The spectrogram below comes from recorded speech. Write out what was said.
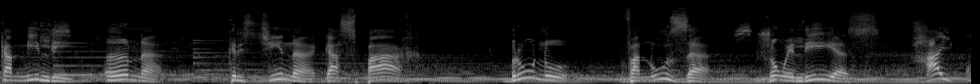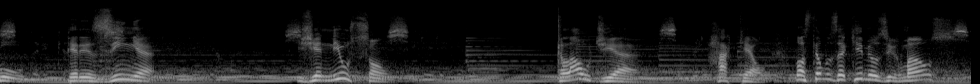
Camille, Ana, Cristina, Gaspar, Bruno, Vanusa, João Elias, Raico, Terezinha, Genilson, Cláudia, Raquel. Nós temos aqui, meus irmãos,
